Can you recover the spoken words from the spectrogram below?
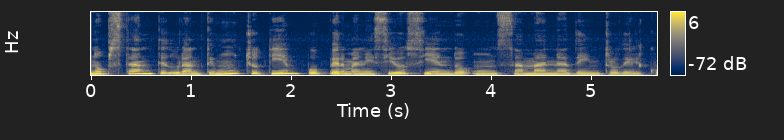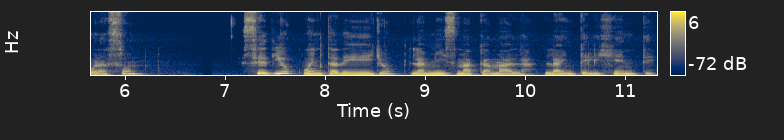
no obstante durante mucho tiempo permaneció siendo un Samana dentro del corazón. Se dio cuenta de ello la misma Kamala, la inteligente,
